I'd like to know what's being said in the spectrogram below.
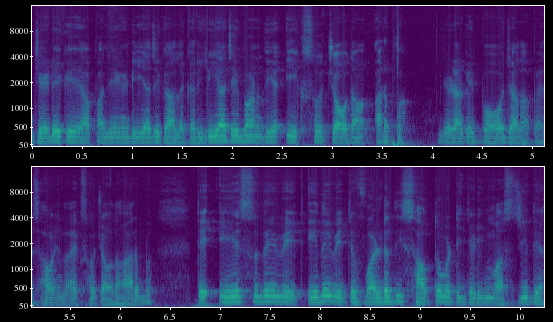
ਜਿਹੜੇ ਕਿ ਆਪਾਂ ਜੇ ਇੰਡੀਆ 'ਚ ਗੱਲ ਕਰੀਏ ਇੰਡੀਆ 'ਚ ਬਣਦੀ ਆ 114 ਅਰਬ ਜਿਹੜਾ ਕਿ ਬਹੁਤ ਜ਼ਿਆਦਾ ਪੈਸਾ ਹੋ ਜਾਂਦਾ 114 ਅਰਬ ਤੇ ਇਸ ਦੇ ਵਿੱਚ ਇਹਦੇ ਵਿੱਚ ਵਰਲਡ ਦੀ ਸਭ ਤੋਂ ਵੱਡੀ ਜਿਹੜੀ ਮਸਜਿਦ ਆ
